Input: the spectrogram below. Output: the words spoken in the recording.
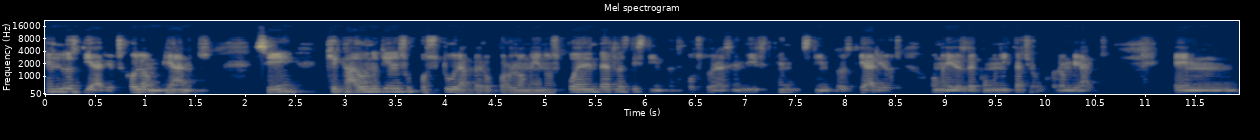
en los diarios colombianos. ¿sí? Que cada uno tiene su postura, pero por lo menos pueden ver las distintas posturas en, distintos diarios o medios de comunicación colombianos. Em,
